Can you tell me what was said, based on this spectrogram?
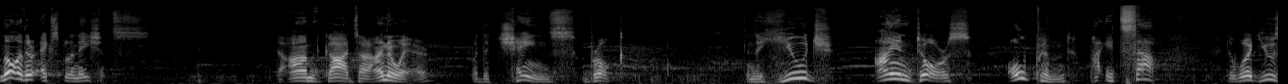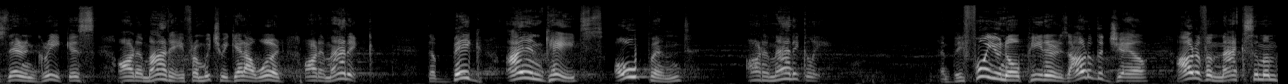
No other explanations. The armed guards are unaware, but the chains broke. And the huge iron doors opened by itself. The word used there in Greek is automate, from which we get our word automatic. The big iron gates opened automatically. And before you know, Peter is out of the jail, out of a maximum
